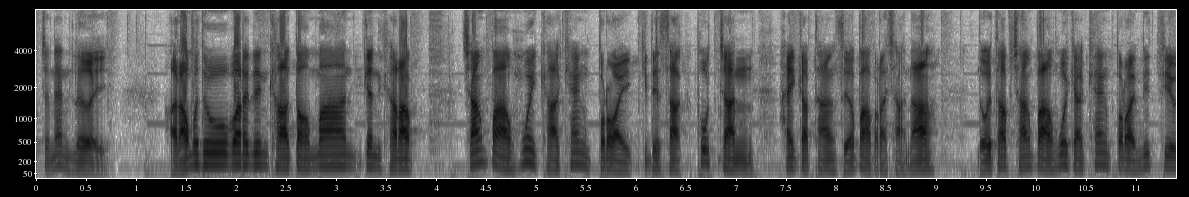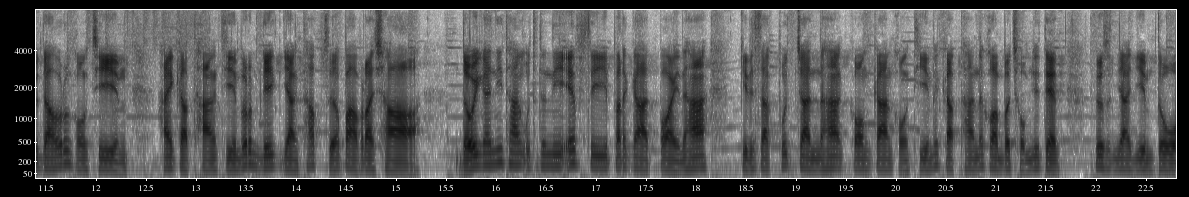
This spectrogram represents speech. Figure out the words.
ตรจะแน่นเลย เรามาดูประเด็นข่าวต่อมากันครับ ช้างป่าห้วยขาแข้งปล่อยกิติศักดิ์พูดจันทร์ให้กับทางเสือป่าประชานะ โดยทัพช้างป่าห้วยขาแข้งปล่อยมิดฟิลด์ดาวรุ่งของทีม ให้กับทางทีมรุ่นลิกอย่างทัพเสือป่าประชา โดยงานนี้ทางอุทธานี FC ประกาศปล่อยนะฮะกิติศักดิ์พุทธจันทร์นะฮะกองกลางของทีมให้กับทางนครปฐมยูเต็ดด้วยสัญญายืมตัว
